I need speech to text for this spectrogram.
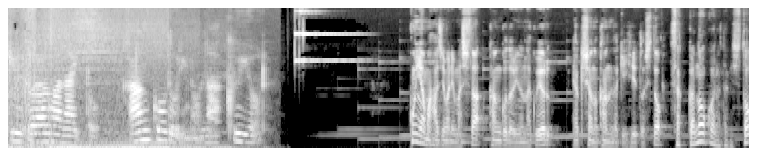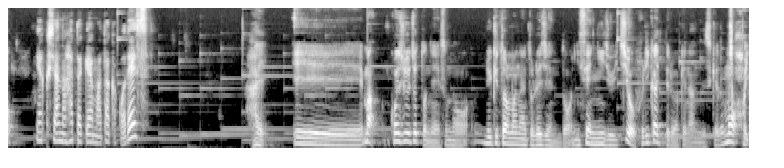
球ドラマナイト閑古鳥の泣く夜今夜も始まりました、看護鳥の泣く夜。役者の神崎秀俊と、作家の小原武史と、役者の畠山貴子です。はい。えー、まあ、今週ちょっとね、その、琉球トラマナイトレジェンド2021を振り返ってるわけなんですけども、はい。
